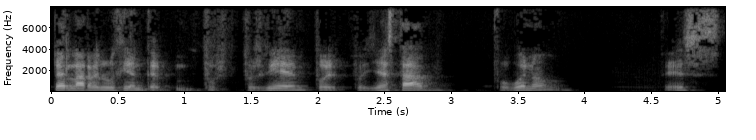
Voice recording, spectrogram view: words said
Perla reluciente. Pues, pues bien, pues, pues ya está. Pues bueno, es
